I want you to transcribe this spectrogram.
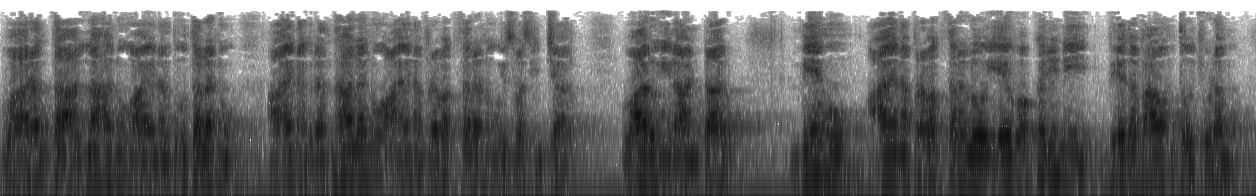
వారంతా అల్లహను ఆయన దూతలను ఆయన గ్రంథాలను ఆయన ప్రవక్తలను విశ్వసించారు. వారు ఇలా అంటారు మేము ఆయన ప్రవక్తలలో ఏ ఒక్కరిని భేదభావంతో చూడము.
